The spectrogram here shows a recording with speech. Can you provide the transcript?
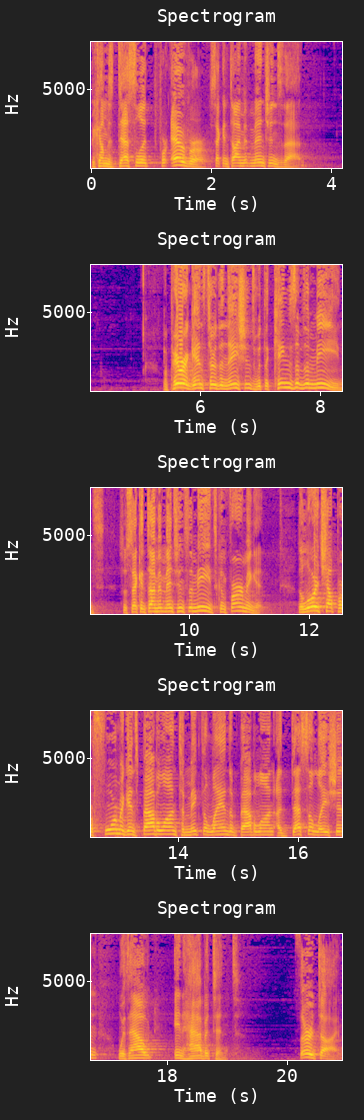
becomes desolate forever. Second time it mentions that. Prepare against her the nations with the kings of the Medes. So, second time it mentions the Medes, confirming it. The Lord shall perform against Babylon to make the land of Babylon a desolation without inhabitant. Third time,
